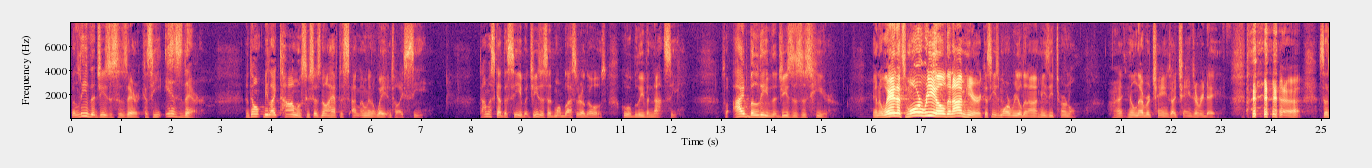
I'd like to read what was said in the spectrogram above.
believe that Jesus is there because he is there. And don't be like Thomas who says, No, I have to, I'm, I'm going to wait until I see. Thomas got to see, but Jesus said, More blessed are those who will believe and not see. So I believe that Jesus is here in a way that's more real than I'm here because he's more real than I'm. He's eternal. Right? He'll never change. I change every day. so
